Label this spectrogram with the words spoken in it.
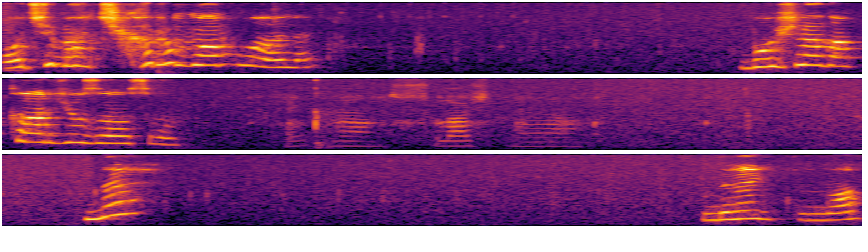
Acı ben çıkarım lan böyle. Boşuna dakika harcıyoruz anasını. Tekne, slash ne ya? Ne? Nereye gittin lan?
